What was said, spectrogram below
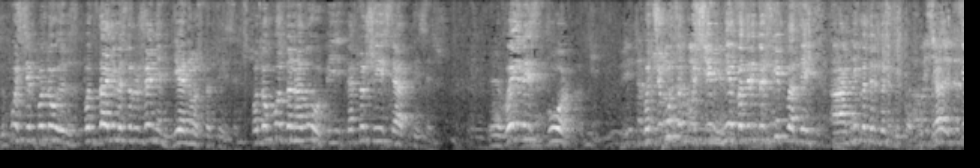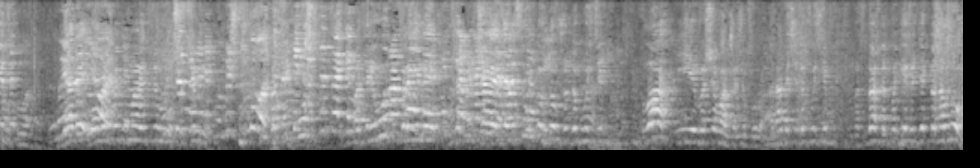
Допустим, под, под зданиями сооружениями 90 тысяч. Подоходный налог 560 тысяч. Э, Военный сбор. Почему, допустим, некоторые должны платить, а некоторые должны платить? Я, я, я, не- я не понимаю цього. Почему? Ми ж платимо. Патриот, патриот Украины заключается не только в том, что, допустим, флаг и вышиванка, чтобы была. А надо еще, допустим, государство поддерживать тех, кто налог.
